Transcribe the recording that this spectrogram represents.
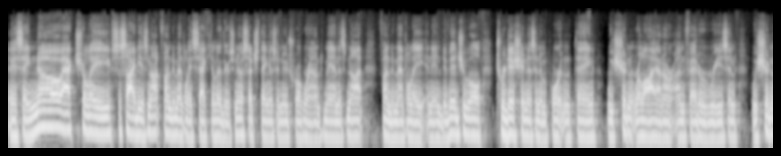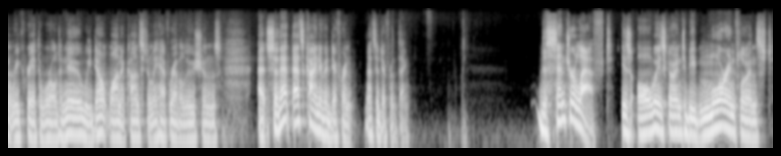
They say, no, actually, society is not fundamentally secular. There's no such thing as a neutral ground. Man is not fundamentally an individual. Tradition is an important thing. We shouldn't rely on our unfettered reason. We shouldn't recreate the world anew. We don't want to constantly have revolutions. Uh, so that, that's kind of a different, that's a different thing. The center left is always going to be more influenced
